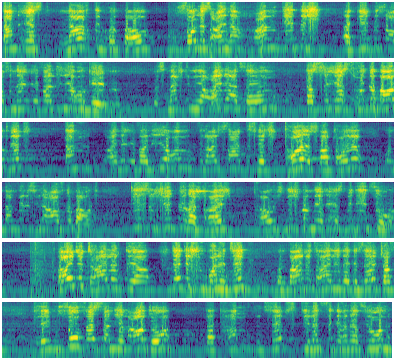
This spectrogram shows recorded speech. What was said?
Dann erst nach dem Rückbau soll es eine angeblich ergebnisoffene Evaluierung geben. Es möchte mir einer erzählen, dass zuerst rückgebaut wird, dann eine Evaluierung vielleicht sagt, es wird toll, es war toll und dann wird es wieder aufgebaut. Diesen Schildbürgerstreich traue ich nicht mal mehr der SPD zu. Beide Teile der städtischen Politik und beide Teile der Gesellschaft kleben so fest an ihrem Auto, da kann selbst die letzte Generation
